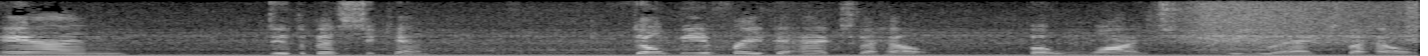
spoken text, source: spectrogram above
and do the best you can. Don't be afraid to ask for help, but watch who you ask for help.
